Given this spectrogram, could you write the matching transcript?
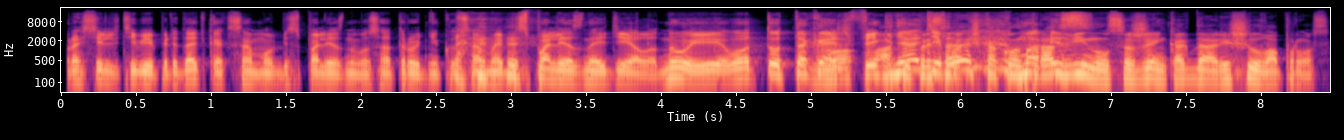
просили тебе передать как самому бесполезному сотруднику самое бесполезное дело. Ну и вот тут такая Ну, же а ты фигня, типа... представляешь, как он продвинулся, Жень, когда решил вопрос,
